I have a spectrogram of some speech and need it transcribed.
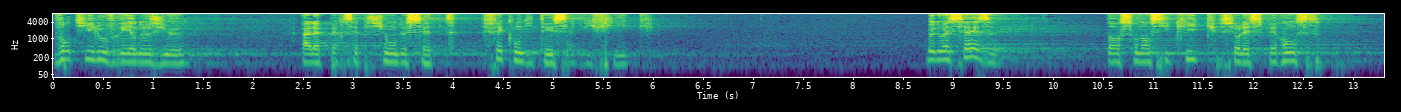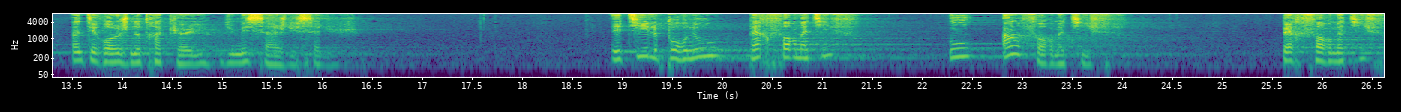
vont-ils ouvrir nos yeux? À la perception de cette fécondité salvifique. Benoît XVI, dans son encyclique sur l'espérance, interroge notre accueil du message du salut. Est-il pour nous performatif ou informatif? Performatif,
